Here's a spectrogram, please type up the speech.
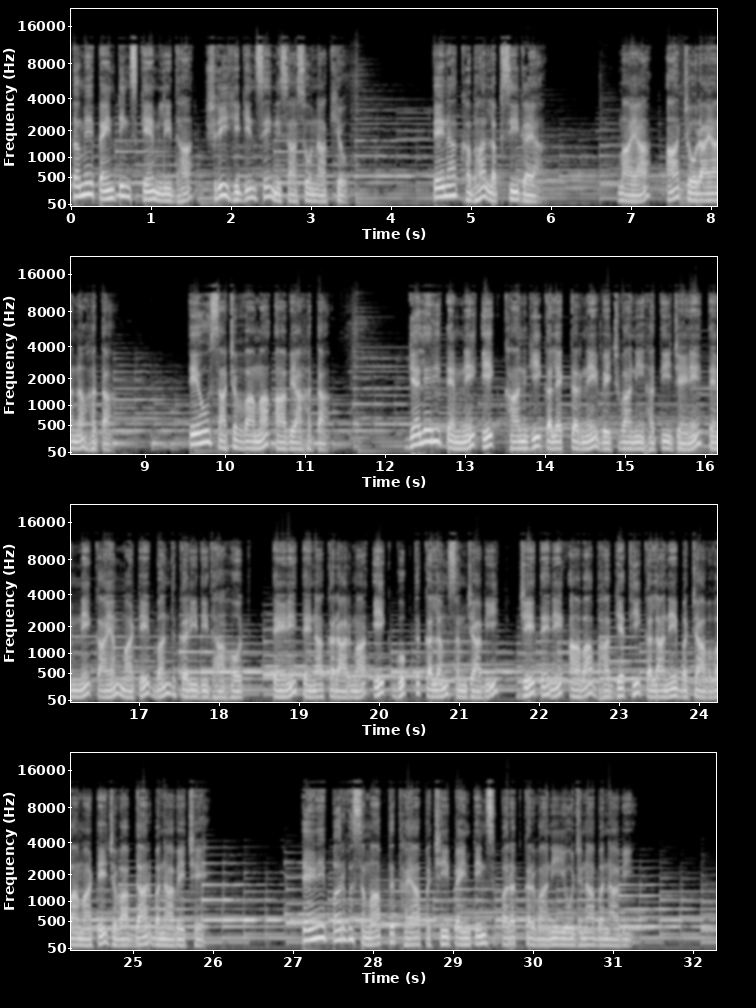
તમે પેઇન્ટિંગ્સ કેમ લીધા શ્રી હિગિન્સે નિસાસો નાખ્યો તેના ખભા લપસી ગયા. માયા આ ચોરાયા ન હતા. તેઓ સાચવવામાં આવ્યા હતા. ગેલેરી તેમને એક ખાનગી કલેક્ટરને વેચવાની હતી જેણે તેમને કાયમ માટે બંધ કરી દીધા હોત. તેણે તેના કરારમાં એક ગુપ્ત કલમ સમજાવી, જે તેને આવા ભાગ્યથી કલાને બચાવવા માટે જવાબદાર બનાવે છે. તેણે પર્વ સમાપ્ત થયા પછી પેઇન્ટિંગ્સ પરત કરવાની યોજના બનાવી.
